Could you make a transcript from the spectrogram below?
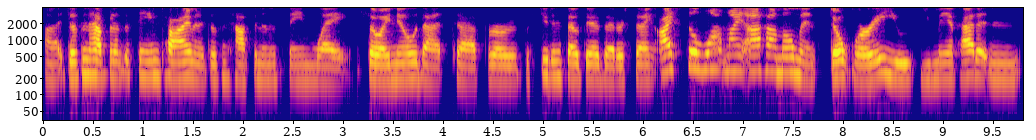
Uh, it doesn't happen at the same time and it doesn't happen in the same way. So I know that uh, for the students out there that are saying, I still want my aha moment, don't worry, you, you may have had it and,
